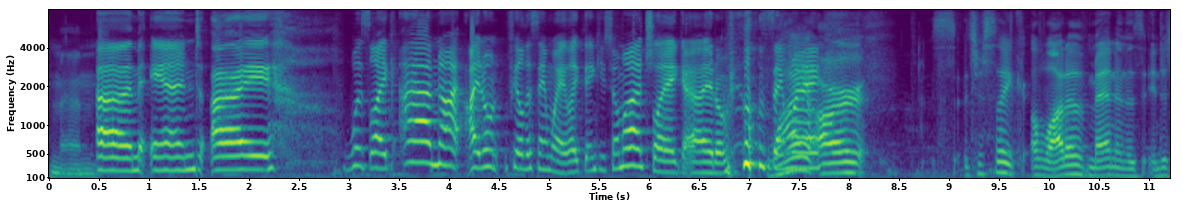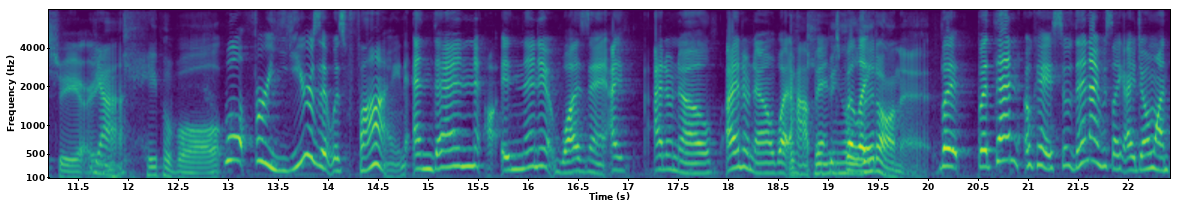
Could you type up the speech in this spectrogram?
man. um and I was like "Ah, I'm not I don't feel the same way like thank you so much like I don't feel the same Why way are s- just like a lot of men in this industry are Yeah. incapable? Well, for years it was fine, and then and then it wasn't. I I don't know. I don't know what of happened, but like on it. but but then okay, so then I was like I don't want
